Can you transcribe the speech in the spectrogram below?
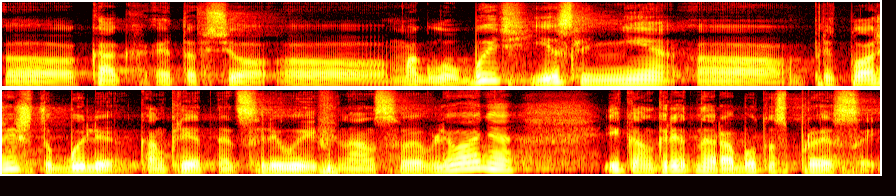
э, как это все э, могло быть, если не э, предположить, что были конкретные целевые финансовые вливания и конкретная работа с прессой.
